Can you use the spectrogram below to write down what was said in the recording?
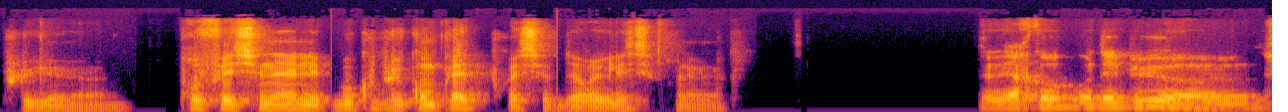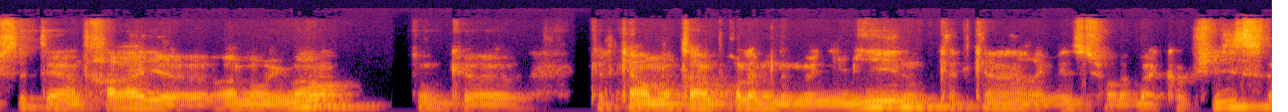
plus euh, professionnelle et beaucoup plus complète pour essayer de régler ces problèmes-là. C'est-à-dire qu'au début, euh, c'était un travail euh, vraiment humain. Donc, quelqu'un a un problème d'homonymie, donc quelqu'un est arrivé sur le back-office,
